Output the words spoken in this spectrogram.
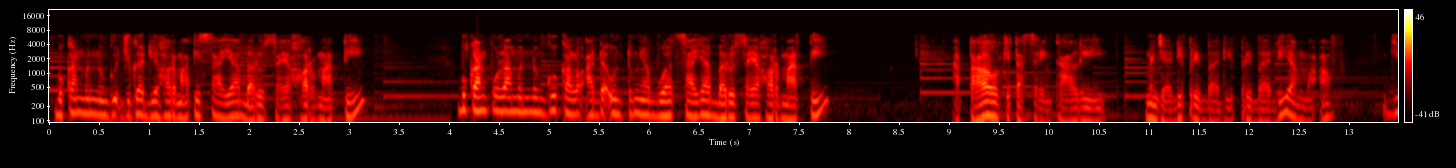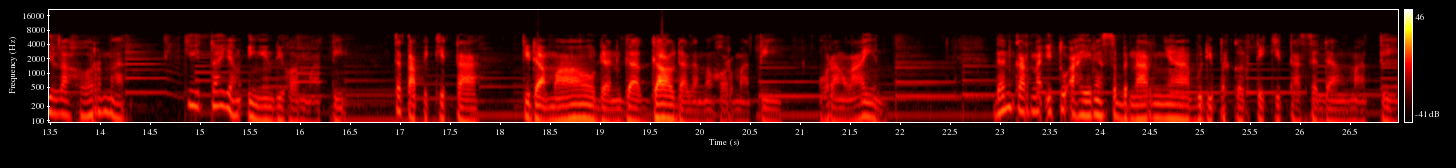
Bukan menunggu juga dia hormati saya baru saya hormati. Bukan pula menunggu kalau ada untungnya buat saya baru saya hormati. Atau kita sering kali menjadi pribadi-pribadi yang maaf gila hormat. Kita yang ingin dihormati, tetapi kita tidak mau dan gagal dalam menghormati orang lain. Dan karena itu akhirnya sebenarnya budi pekerti kita sedang mati.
